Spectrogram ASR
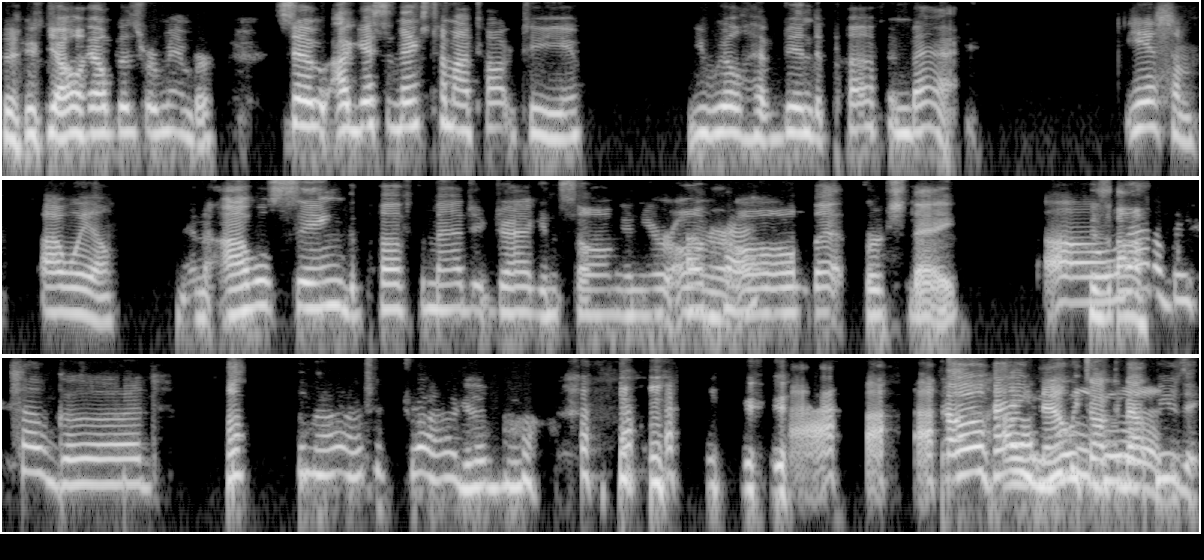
Y'all help us remember. So, I guess the next time I talk to you, you will have been to Puff and back, Yes, um, I will. and I will sing the Puff the Magic Dragon song in your honor Okay. all that first day. Oh, that'll be so good. The Magic Dragon. Oh, hey, now we talked about good.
